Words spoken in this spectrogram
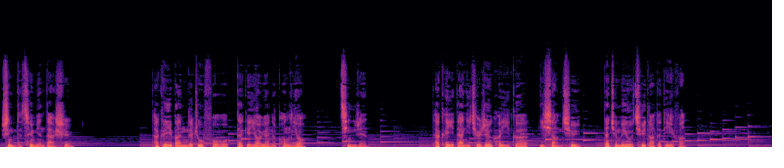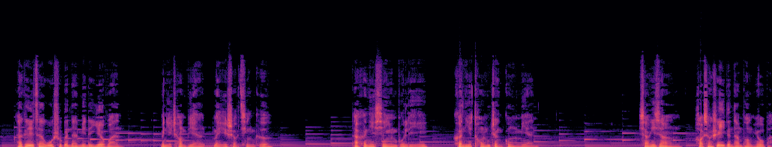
是你的催眠大师。他可以把你的祝福带给遥远的朋友、亲人。他可以带你去任何一个你想去但却没有去到的地方。他可以在无数个难眠的夜晚，为你唱遍每一首情歌。他和你形影不离，和你同枕共眠。想一想，好像是一个男朋友吧。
